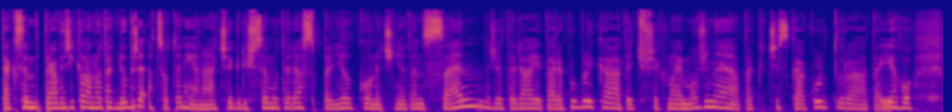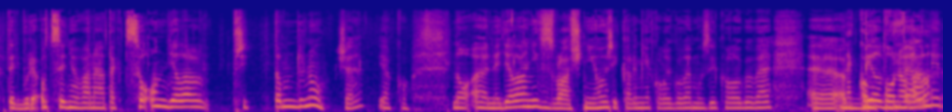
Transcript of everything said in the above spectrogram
tak jsem právě říkala, no tak dobře, a co ten Janáček, když se mu teda splnil konečně ten sen, že teda je ta republika a teď všechno je možné a tak česká kultura a ta jeho teď bude oceňovaná, tak co on dělal při tom dnu, že? Jako. No, eh, nedělal nic zvláštního, říkali mě kolegové muzikologové. Eh, byl velmi,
